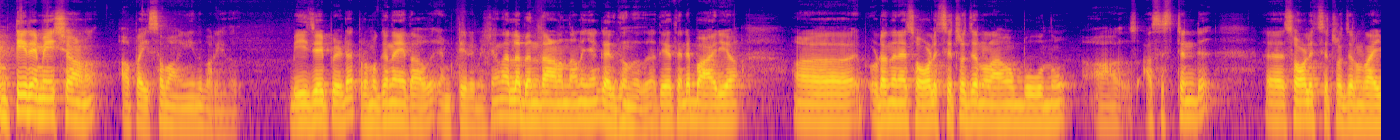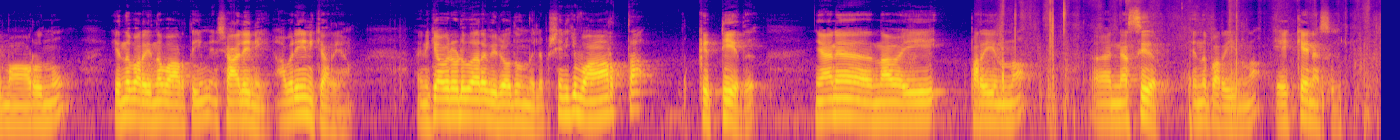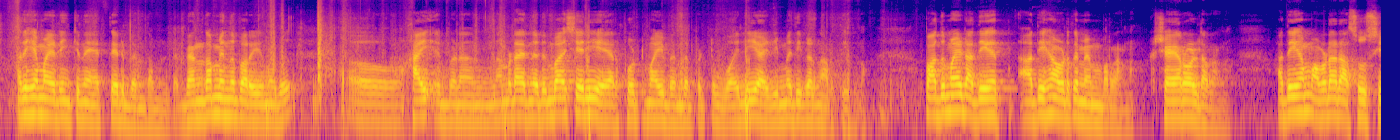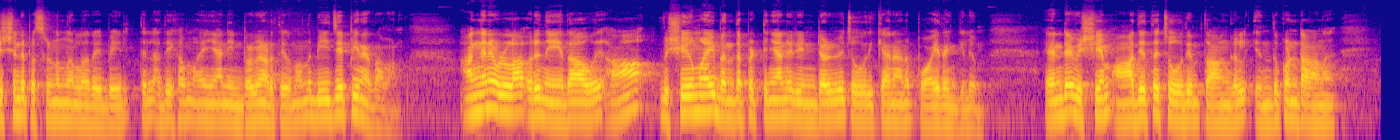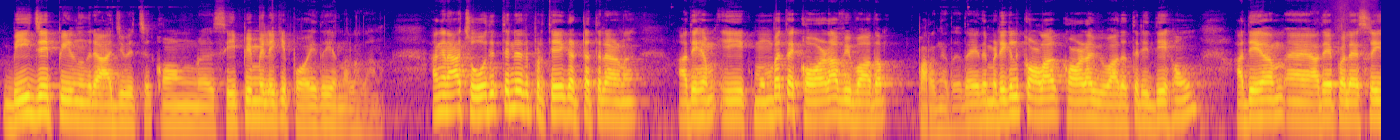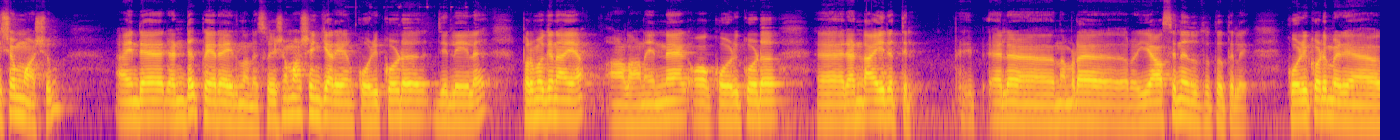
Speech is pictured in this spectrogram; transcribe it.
എം ടി രമേശാണ് ആ പൈസ വാങ്ങിയെന്ന് പറയുന്നത്. ബി ജെ പിയുടെ പ്രമുഖ നേതാവ് എം ടി രമേശ്. നല്ല ബന്ധമാണെന്നാണ് ഞാൻ കരുതുന്നത്. അദ്ദേഹത്തിന്റെ ഭാര്യ ഉടൻ തന്നെ സോളിസിറ്റർ ജനറൽ ആകാൻ പോകുന്നു അസിസ്റ്റന്റ് സോളിസിറ്റർ ജനറലായി മാറുന്നു എന്ന് പറയുന്ന വാർത്തയും ശാലിനി അവരെ എനിക്കറിയാം. എനിക്ക് അവരോട് വേറെ വിരോധമൊന്നുമില്ല. പക്ഷേ എനിക്ക് വാർത്ത കിട്ടിയത് ഞാൻ ഈ പറയുന്ന നസീർ എന്ന് പറയുന്ന എ കെ നസീർ. അദ്ദേഹമായിട്ട് എനിക്ക് നേരത്തെ ഒരു ബന്ധമുണ്ട്. ബന്ധം എന്ന് പറയുന്നത് ഹൈ പിന്നെ നമ്മുടെ നെടുമ്പാശ്ശേരി എയർപോർട്ടുമായി ബന്ധപ്പെട്ട് വലിയ അഴിമതികൾ നടത്തിയിരുന്നു. അപ്പോൾ അതുമായിട്ട് അദ്ദേഹം അദ്ദേഹം അവിടുത്തെ മെമ്പറാണ് ഷെയർ ഹോൾഡറാണ്. അദ്ദേഹം അവിടെ ഒരു അസോസിയേഷന്റെ പ്രസിഡന്റ് എന്നുള്ള രീതിയിൽ അദ്ദേഹമായി ഞാൻ ഇന്റർവ്യൂ നടത്തിയിരുന്നു. അന്ന് ബി ജെ പി നേതാവാണ്. അങ്ങനെയുള്ള ഒരു നേതാവ് ആ വിഷയവുമായി ബന്ധപ്പെട്ട് ഞാനൊരു ഇന്റർവ്യൂ ചോദിക്കാനാണ് പോയതെങ്കിലും എന്റെ വിഷയം ആദ്യത്തെ ചോദ്യം താങ്കൾ എന്തുകൊണ്ടാണ് ബി ജെ പിയിൽ നിന്ന് രാജിവെച്ച് കോൺഗ്രസ് സി പി എമ്മിലേക്ക് പോയത് എന്നുള്ളതാണ്. അങ്ങനെ ആ ചോദ്യത്തിന്റെ ഒരു പ്രത്യേക ഘട്ടത്തിലാണ് അദ്ദേഹം ഈ മുമ്പത്തെ കോഴ വിവാദം പറഞ്ഞത്. അതായത് മെഡിക്കൽ കോള കോഴ വിവാദത്തിൽ ഇദ്ദേഹവും അദ്ദേഹം അതേപോലെ ശ്രീശം മാഷും അതിന്റെ രണ്ട് പേരായിരുന്നു ശ്രീശം മാഷ് എനിക്കറിയാം കോഴിക്കോട് ജില്ലയിലെ പ്രമുഖനായ ആളാണ്. എന്നെ കോഴിക്കോട് രണ്ടായിരത്തിൽ നമ്മുടെ റിയാസിന്റെ നേതൃത്വത്തിൽ കോഴിക്കോട്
